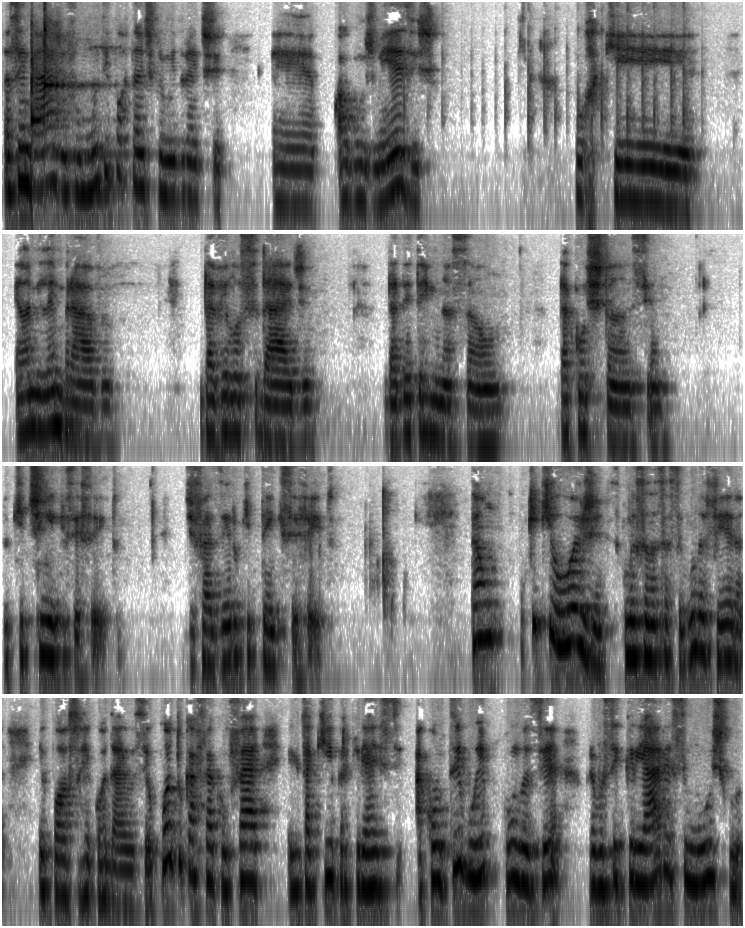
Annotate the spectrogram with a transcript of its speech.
Essa imagem foi muito importante para mim durante é, alguns meses, porque ela me lembrava da velocidade, da determinação, da constância, do que tinha que ser feito, de fazer o que tem que ser feito. Então, o que que hoje, começando essa segunda-feira, eu posso recordar você? O quanto o Café com Fé está aqui para criar esse, a contribuir com você, para você criar esse músculo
